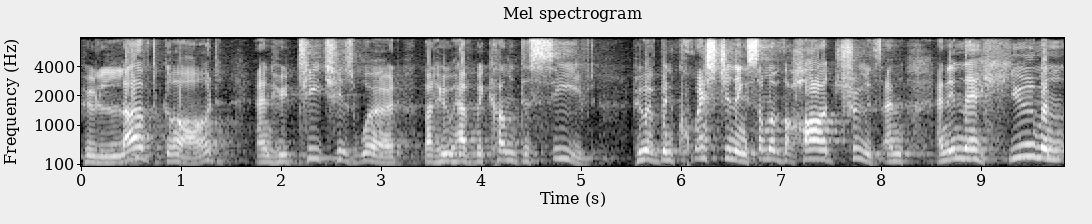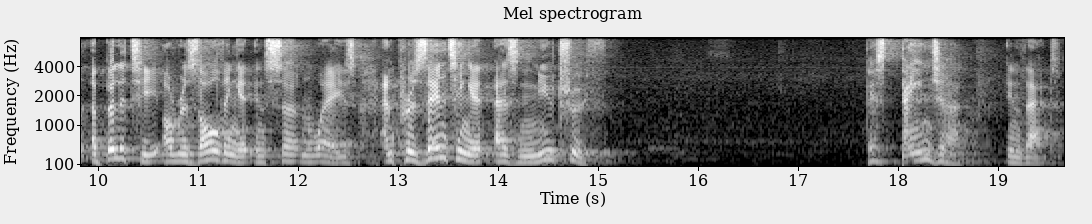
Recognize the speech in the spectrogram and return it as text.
who loved God and who teach His word, but who have become deceived who have been questioning some of the hard truths and, and in their human ability are resolving it in certain ways and presenting it as new truth. There's danger in that.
